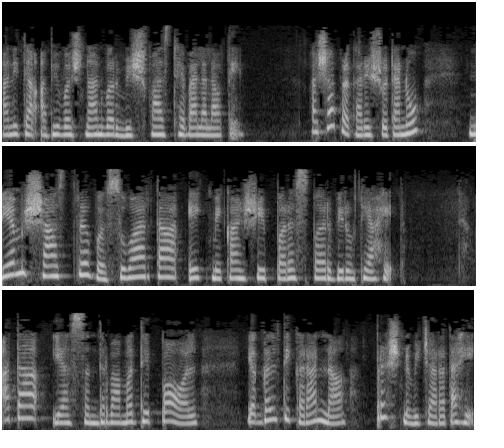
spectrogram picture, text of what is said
आणि त्या अभिवचनांवर विश्वास ठेवायला लावते. अशा प्रकारे श्रोत्यानो नियमशास्त्र व सुवार्ता एकमेकांशी परस्पर विरोधी आहेत. आता या संदर्भामध्ये पॉल या गलतीकरांना प्रश्न विचारत आहे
